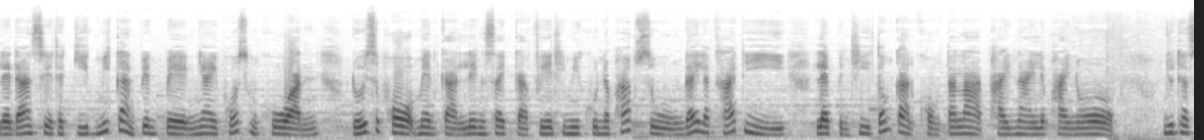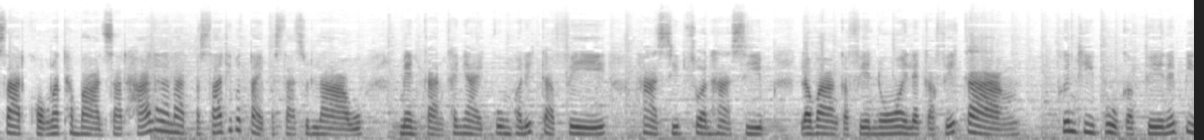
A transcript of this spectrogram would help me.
และด้านเศรษฐกิจมีการเปลี่ยนแปลงใหญ่พอสมควร โดยเฉพาะแมนการเล็งใส่กาแฟที่มีคุณภาพสูงได้ราคาดี และเป็นที่ต้องการของตลาดภายในและภายนอก ยุทธศาสตร์ของรัฐบาลสาธารณรัฐประชาธิปไตยประชาชนลาว แม่นการขยายกลุ่มผลิตกาแฟ50ส่วน50 ระหว่างกาแฟน้อยและกาแฟกลาง พื้นที่ปลูกกาแฟในปี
